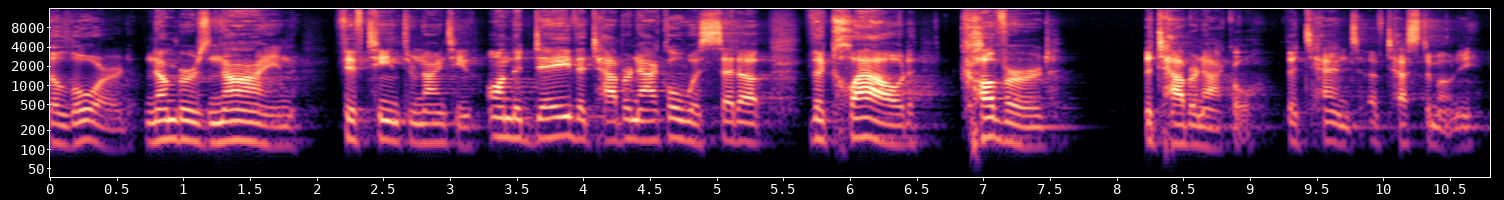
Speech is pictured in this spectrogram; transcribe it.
the Lord. Numbers 9, 15 through 19. On the day the tabernacle was set up, the cloud covered the tabernacle, the tent of testimony.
